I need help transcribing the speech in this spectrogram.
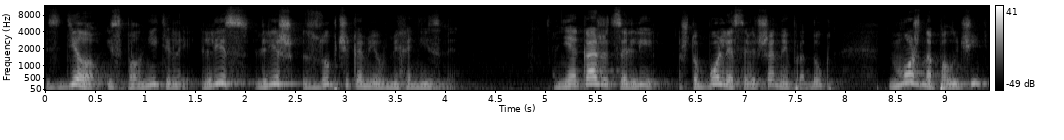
сделав исполнителей лишь, лишь зубчиками в механизме? Не окажется ли, что более совершенный продукт можно получить,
